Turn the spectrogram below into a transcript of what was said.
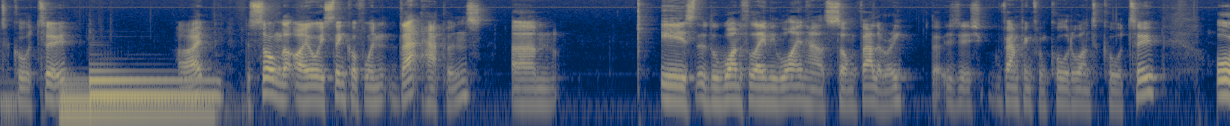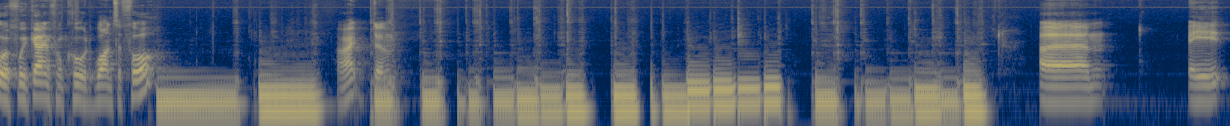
to chord two, all right, the song that I always think of when that happens um, is the, the, wonderful Amy Winehouse song Valerie, that is vamping from chord one to chord two. Or if we're going from chord one to four, all right, dum. Um, it,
